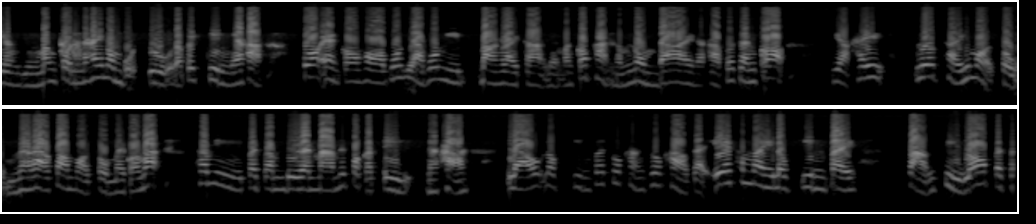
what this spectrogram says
อย่างหญิงบางคนให้นมบุตรอยู่แล้วไปกินเนี่ยค่ะ พวกแอลกอฮอล์พวกยาพวกนี้บางรายการเนี่ยมันก็ผ่านน้ำนมได้นะคะ เพราะฉะนั้นก็อยากให้เลือกใช้ให้เหมาะสมนะคะ ความเหมาะสมหมายความว่า ถ้ามีประจำเดือนมาไม่ปกตินะคะ แล้วเรากินเพื่อชั่วครั้งชั่วคราวแต่เอ๊ะทำไมเรากินไป สามสี่รอบประจ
